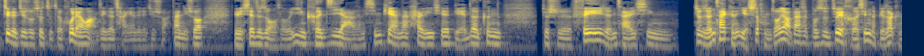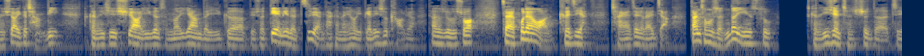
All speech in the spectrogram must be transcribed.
这个技术是指这互联网这个产业这个技术啊。但你说有一些这种所谓硬科技啊，什么芯片，那还有一些别的更就是非人才性，就人才可能也是很重要，但是不是最核心的。比如说可能需要一个场地，可能一些需要一个什么样的一个，比如说电力的资源，它可能有别的因素考虑啊。但是就是说在互联网科技啊产业这个来讲，单从人的因素。可能一线城市的这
